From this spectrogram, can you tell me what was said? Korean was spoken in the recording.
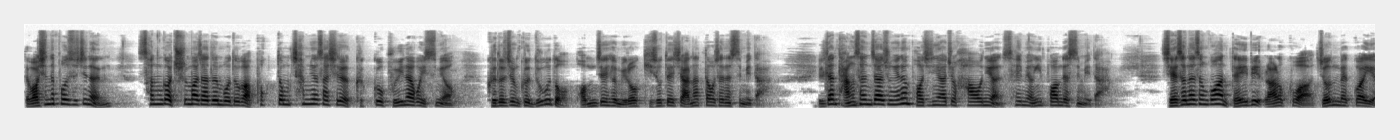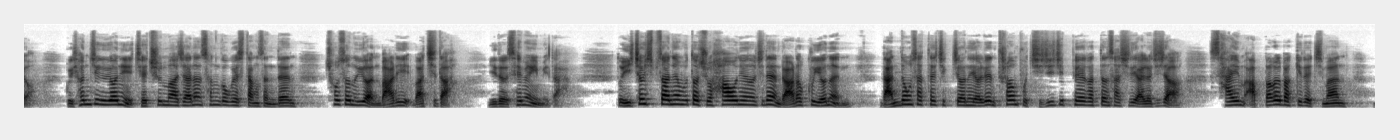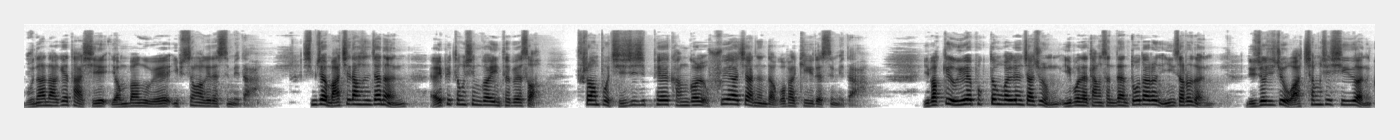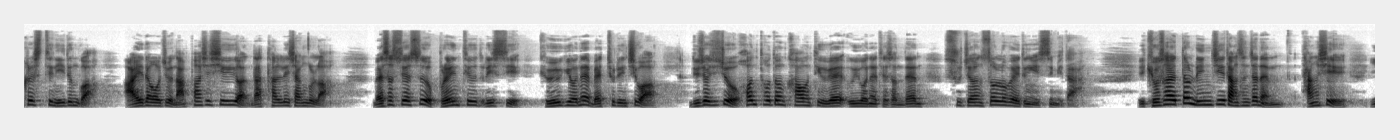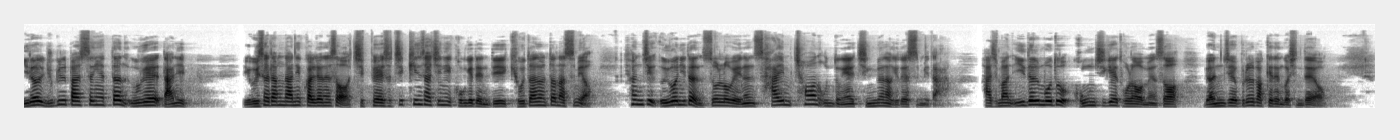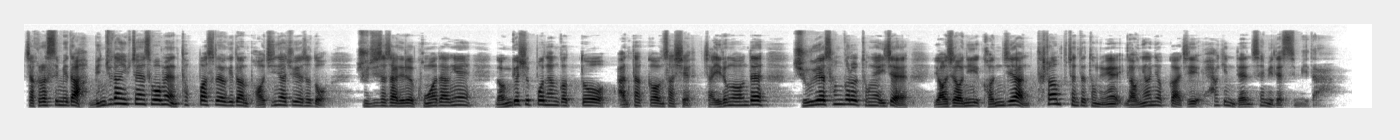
네, 워싱턴 포스트지는 선거 출마자들 모두가 폭동 참여 사실을 극구 부인하고 있으며 그들 중 그 누구도 범죄 혐의로 기소되지 않았다고 전했습니다. 일단 당선자 중에는 버지니아주 하원 의원 3명이 포함됐습니다. 재선에 성공한 데이비 라로크와 존 맥과이어, 현직 의원이 재출마하지 않은 선거구에서 당선된 초선 의원 마리 마치다 이들 3명입니다. 또 2014년부터 주 하원 의원을 지낸 라로크 의원은 난동 사태 직전에 열린 트럼프 지지 집회에 갔던 사실이 알려지자 사임 압박을 받기도 했지만 무난하게 다시 연방의회에 입성하게 됐습니다. 심지어 마치 당선자는 AP통신과의 인터뷰에서 트럼프 지지 집회에 간 걸 후회하지 않는다고 밝히기도 했습니다. 이 밖에 의회 폭동 관련자 중 이번에 당선된 또 다른 인사로는 뉴저지주 와청시 시의원 크리스틴 이든과 아이다호주 나파시 시의원 나탈리 장글라, 매사추세츠 브레인트리시 교육위원회 매튜 린치와 뉴저지주 헌터던 카운티 의회 의원에 당선된 수전 솔로웨이 등이 있습니다. 이 교사였던 린지 당선자는 당시 1월 6일 발생했던 의회 난입, 의사당 난입 관련해서 집회에서 찍힌 사진이 공개된 뒤 교단을 떠났으며 현직 의원이든 솔로웨이는 사임 청원 운동에 직면하기도 했습니다. 하지만 이들 모두 공직에 돌아오면서 면죄부를 받게 된 것인데요. 자 그렇습니다. 민주당 입장에서 보면 텃밭으로 여기던 버지니아주에서도 주지사 자리를 공화당에 넘겨줄 뻔한 것도 안타까운 사실. 자 이런 가운데 주의 선거를 통해 이제 여전히 건재한 트럼프 전 대통령의 영향력까지 확인된 셈이 됐습니다.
